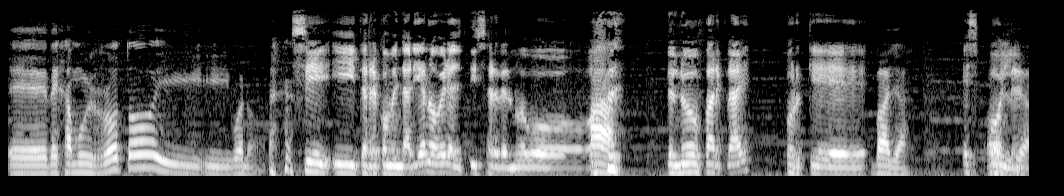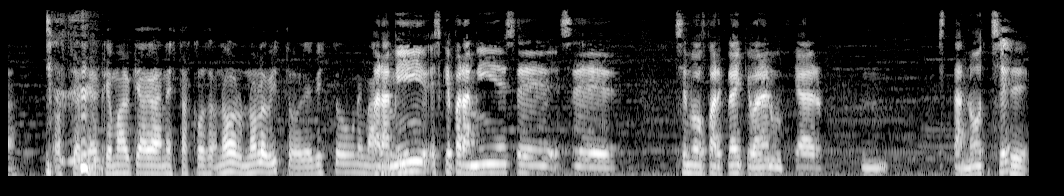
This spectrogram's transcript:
eh, deja muy roto y, y bueno. Sí, y te recomendaría no ver el teaser del nuevo Ah, del nuevo Far Cry porque vaya. spoiler. hostia. Hostia, qué, mal que hagan estas cosas. No, no lo he visto, he visto una imagen. Para mí, es que para mí ese, ese, ese nuevo Far Cry que van a anunciar mm, esta noche,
